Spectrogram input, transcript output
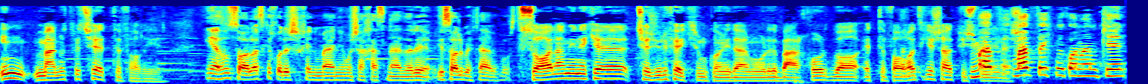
این منوط به چه اتفاقیه؟ این از اون سوالاست که خودش خیلی معنی مشخص نداره. یه سوال بهتر بپرس سوالم اینه که چجوری فکر می‌کنی در مورد برخورد با اتفاقاتی که شاید پیش من, نشه من فکر می‌کنم که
